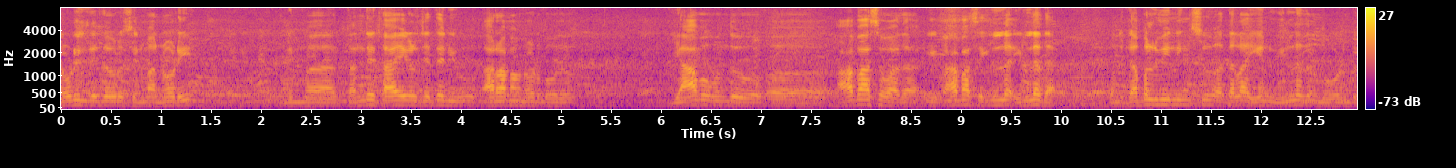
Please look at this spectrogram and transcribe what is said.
ನೋಡಿಲ್ದಿದ್ದವರು ಸಿನಿಮಾ ನೋಡಿ. ನಿಮ್ಮ ತಂದೆ ತಾಯಿಗಳ ಜೊತೆ ನೀವು ಆರಾಮಾಗಿ ನೋಡ್ಬೋದು. ಯಾವ ಒಂದು ಆಭಾಸವಾದ, ಈ ಆಭಾಸ ಇಲ್ಲ, ಇಲ್ಲದ ಒಂದು ಡಬಲ್ ಮೀನಿಂಗ್ಸು ಅದೆಲ್ಲ ಏನು ಇಲ್ಲದ ಒಂದು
